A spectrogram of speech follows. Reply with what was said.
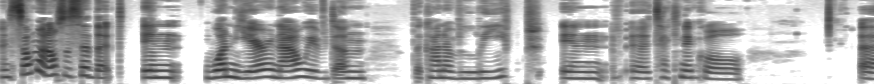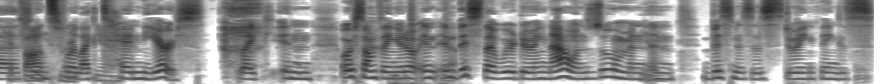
And someone also said that in one year now we've done the kind of leap in uh, technical uh, things for like yeah. 10 years. like in or something you know in in Yeah. this that we're doing now on zoom and Yeah. and businesses doing things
